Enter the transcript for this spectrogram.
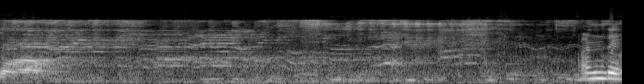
와. 안 돼.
